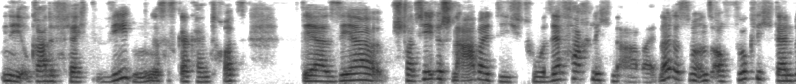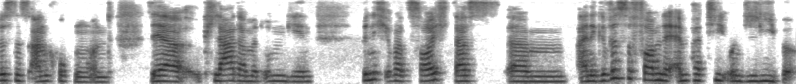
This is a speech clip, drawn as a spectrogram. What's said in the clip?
nee, gerade vielleicht wegen, das ist gar kein Trotz, der sehr strategischen Arbeit, die ich tue, sehr fachlichen Arbeit, ne, dass wir uns auch wirklich dein Business angucken und sehr klar damit umgehen, bin ich überzeugt, dass ähm, eine gewisse Form der Empathie und Liebe,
